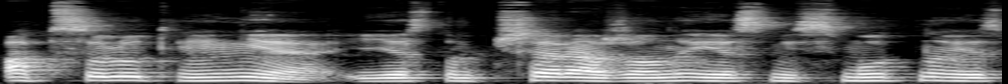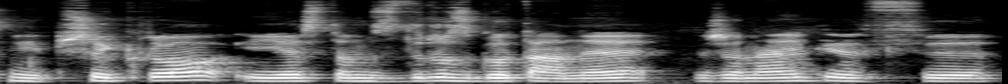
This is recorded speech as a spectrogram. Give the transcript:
absolutnie nie. Jestem przerażony, jest mi smutno, jest mi przykro i jestem zdruzgotany, że najpierw y,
